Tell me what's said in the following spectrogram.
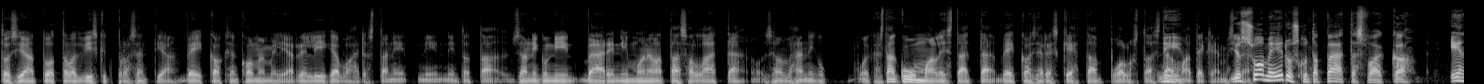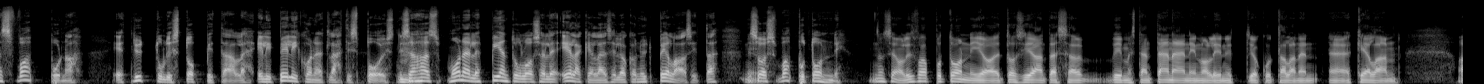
tosiaan tuottavat 50 prosenttia veikkauksen kolmen miljardin liikevaihdosta, niin, niin, niin tota, se on niin, kuin niin väärin niin monella tasolla, että se on vähän niin kuin oikeastaan kummallista, että veikkaus edes kehtaa puolustaa sitä niin. omaa tekemistä. Jos Suomen eduskunta päättäisi vaikka ensi vappuna – että nyt tulisi stoppi tälle, eli pelikoneet lähtis pois, niin mm. sehän olisi monelle pientuloiselle eläkeläiselle, joka nyt pelaa sitä, niin, niin. se olisi vapputonni. No se olisi vapputonni, joo. Tosiaan tässä viimeistään tänään niin oli nyt joku tällainen äh, Kelan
